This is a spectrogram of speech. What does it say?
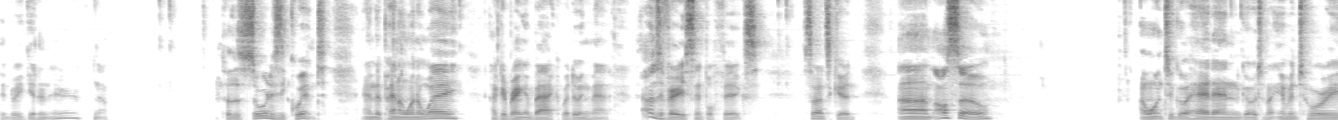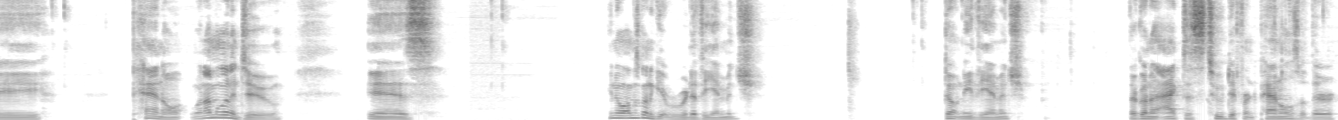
Did we get an error? No. So the sword is equipped and the panel went away. I could bring it back by doing that. That was a very simple fix. So that's good. Um, also, I want to go ahead and go to my inventory panel. What I'm going to do is, you know, I'm just going to get rid of the image. Don't need the image. They're going to act as two different panels, but they're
